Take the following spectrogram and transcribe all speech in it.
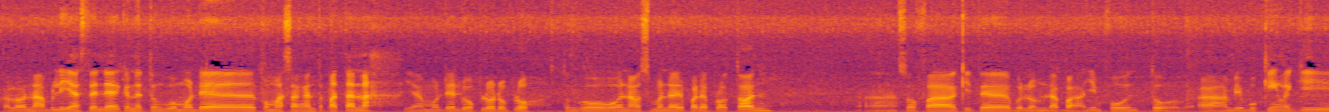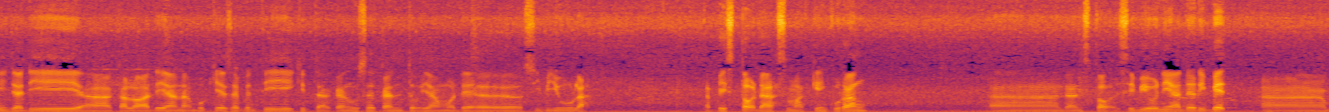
kalau nak beli yang standard kena tunggu model pemasangan tempatan lah yang model 2020. Tunggu announcement daripada Proton. Uh, so far kita belum dapat info untuk uh, ambil booking lagi. Jadi uh, kalau ada yang nak booking S70 Kita akan usahakan untuk yang model CBU lah. Tapi stok dah semakin kurang. Uh, Dan stok CBU ni ada rebate. Uh,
